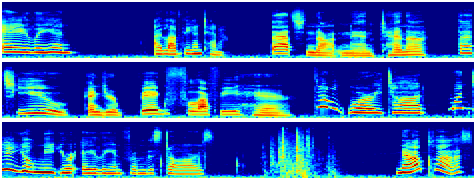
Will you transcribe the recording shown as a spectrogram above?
alien. I love the antenna. That's not an antenna. That's you and your big fluffy hair. Don't worry, Todd. One day you'll meet your alien from the stars. Now, class,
